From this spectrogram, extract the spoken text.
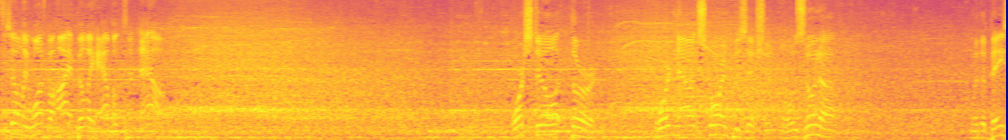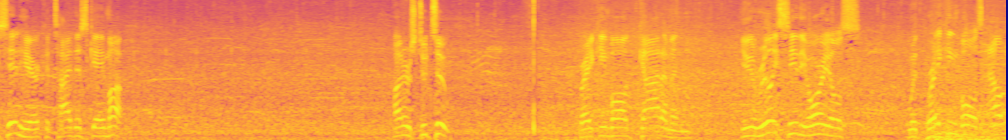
He's only one behind Billy Hamilton now. Or still at third. Gordon now in scoring position. Ozuna with a base hit here could tie this game up. Hunters 2 2. Breaking ball got him, and you can really see the Orioles with breaking balls out.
